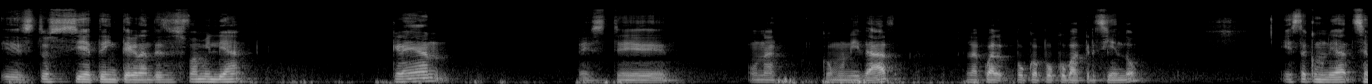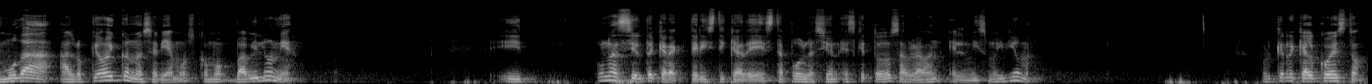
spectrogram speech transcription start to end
Estos siete integrantes de su familia crean este una comunidad la cual poco a poco va creciendo. Esta comunidad se muda a lo que hoy conoceríamos como Babilonia. Y una cierta característica de esta población es que todos hablaban el mismo idioma. ¿Por qué recalco esto?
